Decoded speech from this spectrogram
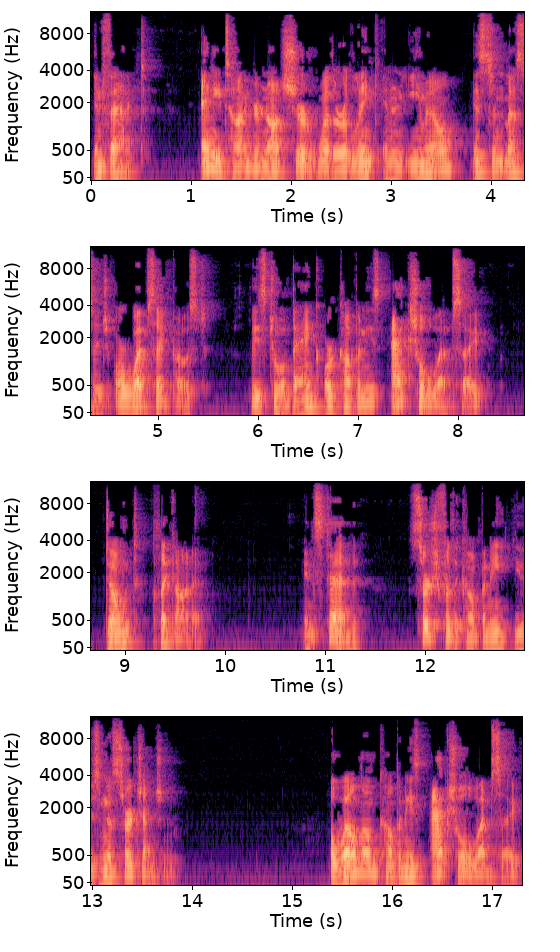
In fact, anytime you're not sure whether a link in an email, instant message, or website post leads to a bank or company's actual website, don't click on it. Instead, search for the company using a search engine. A well-known company's actual website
